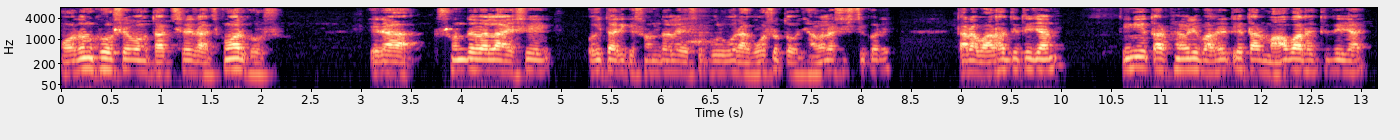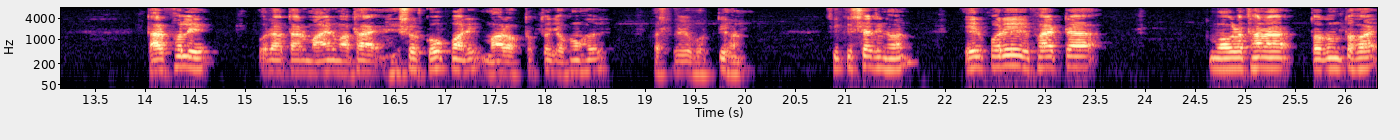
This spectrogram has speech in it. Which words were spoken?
মদন ঘোষ এবং তার ছেলে রাজকুমার ঘোষ, এরা সন্ধ্যেবেলা এসে, ওই তারিখে সন্ধ্যাবেলা এসে পূর্ব রাগবশত ঝামেলা সৃষ্টি করে। তারা বাধা দিতে যান। তিনিও তার ফ্যামিলি বাধা দিতে, তার মাও বাধা দিতে যায়। তার ফলে ওরা তার মায়ের মাথায় হিঁসর কোপ মারে, মা রক্তাক্ত জখম হয়ে হসপিটালে ভর্তি হন। চিকিৎসাধীন হন। এরপরে এফআইআরটা মগড়া থানা তদন্ত হয়।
